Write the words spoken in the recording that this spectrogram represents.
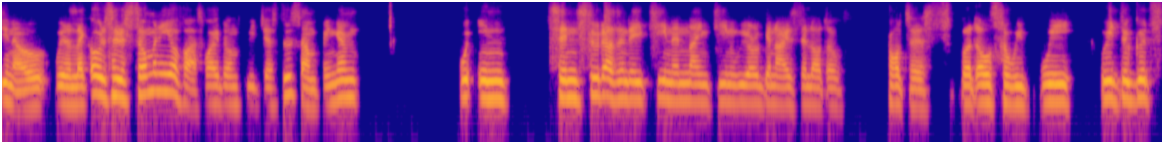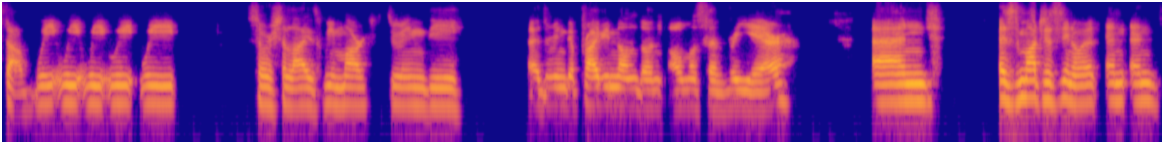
you know we are like oh there's so many of us. Why don't we just do something? And we, in since 2018 and 19 we organized a lot of protests but also we we we do good stuff. We we we we, we socialize. We march during the uh, during the pride in london almost every year and as much as you know and and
